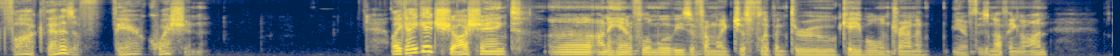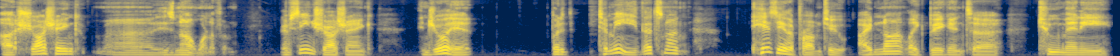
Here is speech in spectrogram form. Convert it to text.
Fuck, that is a fair question. Like, I get Shawshanked uh, on a handful of movies if I'm like just flipping through cable and trying to, you know, if there's nothing on. Uh, Shawshank uh, is not one of them. I've seen Shawshank, enjoy it, but it, to me, that's not. Here's the other problem too. I'm not like big into too many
